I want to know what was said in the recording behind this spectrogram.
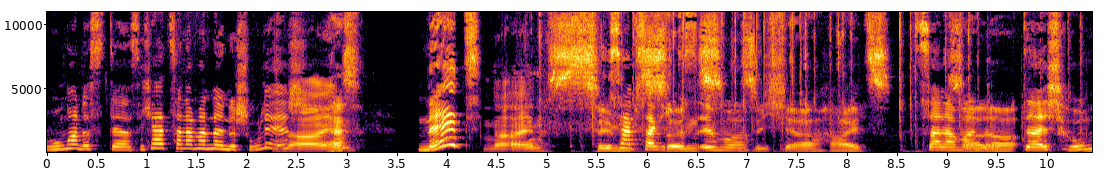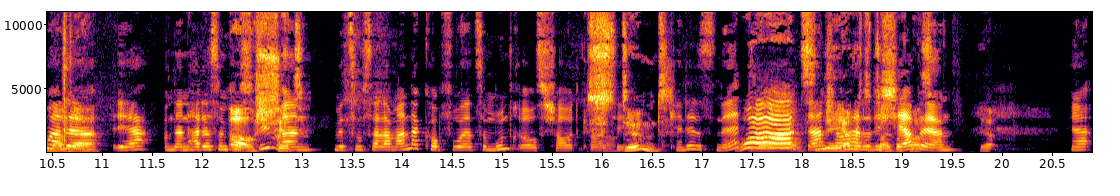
Homer das, der Sicherheitssalamander in der Schule ist? Nein. Was? Nicht? Nein. Deshalb sag ich das Simpsons immer. Sicherheits... Salamander. Sala- da ist Homer, der, ja, und dann hat er so ein Oh, Kostüm shit. an, mit so einem Salamanderkopf, wo er zum Mund rausschaut quasi. Stimmt. Kennt ihr das nicht? What? Dann Nee, schau hab hat ich er die Schärpe verpasst. an. Ja. Ja,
